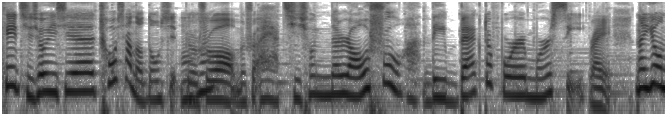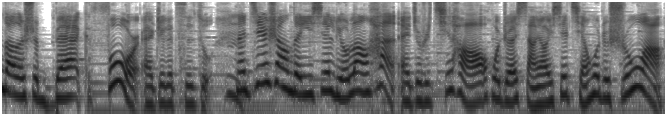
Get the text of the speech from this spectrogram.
可以祈求一些抽象的东西，比如说我们说，哎呀，祈求你的饶恕啊。They begged for mercy。Right，那用到的是 beg for 哎这个词组。那街上的一些流浪汉哎就是乞讨或者想要一些钱或者食物啊。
